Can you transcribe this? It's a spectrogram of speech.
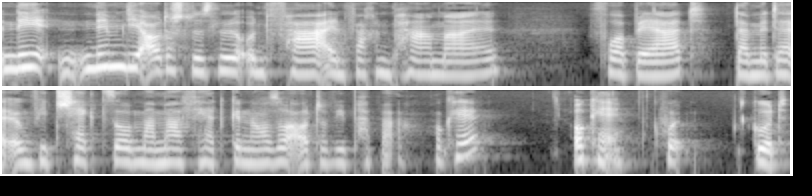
Nee, nimm die Autoschlüssel und fahr einfach ein paar Mal vor Bert, damit er irgendwie checkt, so Mama fährt genauso Auto wie Papa. Okay? Okay, Cool. gut.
